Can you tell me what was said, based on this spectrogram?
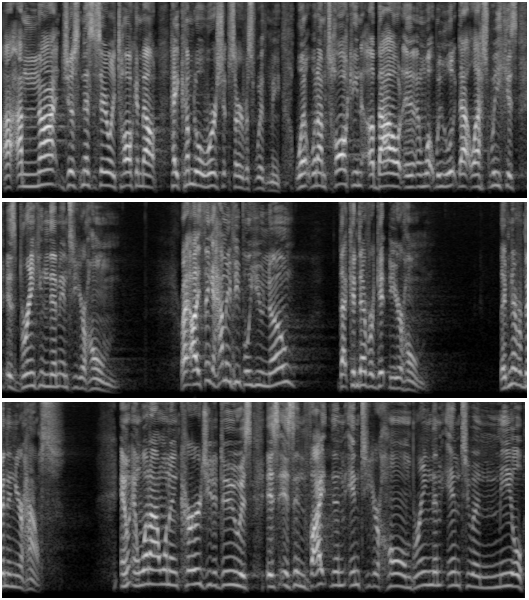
I'm not just necessarily talking about, hey, come to a worship service with me. What, what I'm talking about and what we looked at last week is, is bringing them into your home. Right? I think how many people you know that could never get to your home? They've never been in your house. And, and what I want to encourage you to do is, is, is invite them into your home, bring them into a meal,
